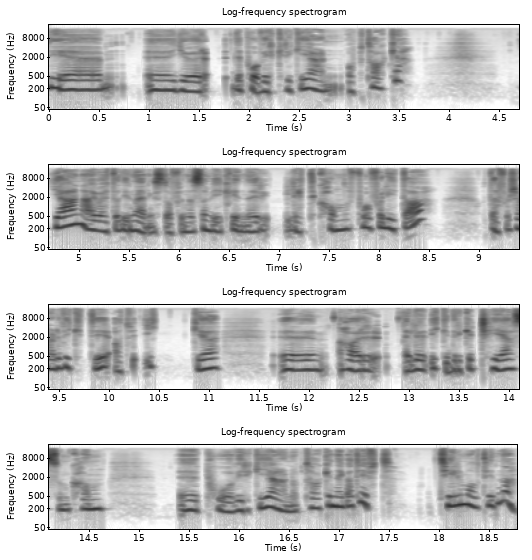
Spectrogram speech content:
det eh, gjør Det påvirker ikke jernopptaket. Jern er jo et av de næringsstoffene som vi kvinner lett kan få for lite av. og Derfor er det viktig at vi ikke eh, har Eller ikke drikker te som kan eh, påvirke jernopptaket negativt. Til måltidene.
